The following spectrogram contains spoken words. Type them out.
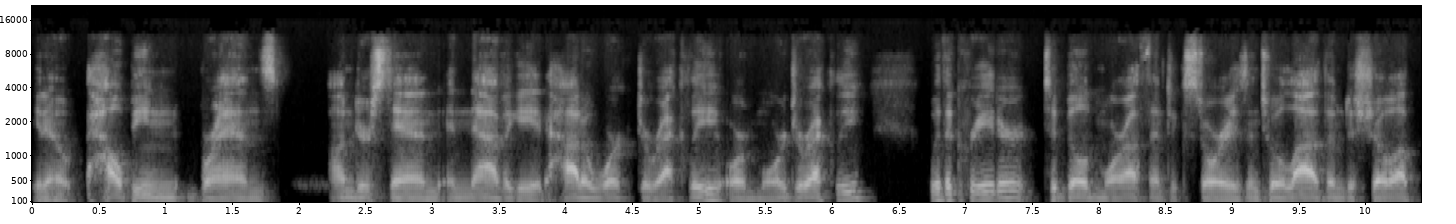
You know, helping brands understand and navigate how to work directly or more directly with a creator to build more authentic stories and to allow them to show up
